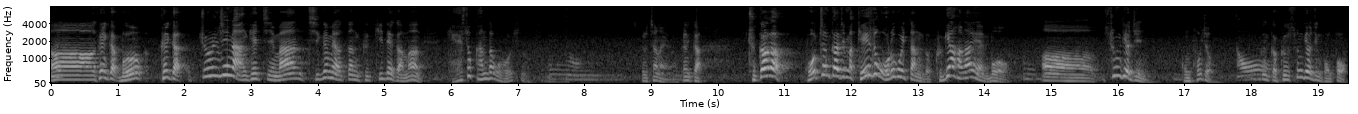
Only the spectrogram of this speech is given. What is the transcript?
어 그러니까 뭐 그러니까 줄지는 않겠지만 지금의 어떤 그 기대감은 계속 간다고 볼 수는 없어요. 음. 그렇잖아요. 그러니까 주가가 고점까지만 계속 오르고 있다는 거 그게 하나의 뭐 어, 숨겨진 공포죠. 어. 그러니까 그 숨겨진 공포.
